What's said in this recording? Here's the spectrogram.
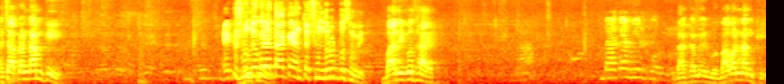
আচ্ছা আপনার নাম কি? একটু সুন্দর করে তাকান তো সুন্দর উঠবো ছবি। বাড়ি কোথায়? ঢাকা মিরপুর। ঢাকা মিরপুর। বাবার নাম কি?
